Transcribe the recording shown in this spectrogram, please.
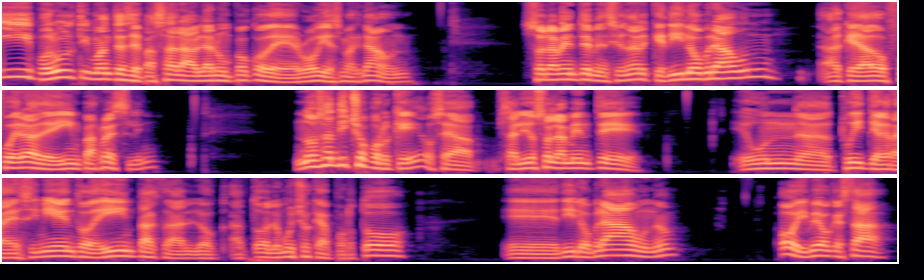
Y por último, antes de pasar a hablar un poco de Roy SmackDown, solamente mencionar que Dilo Brown ha quedado fuera de Impact Wrestling. No se han dicho por qué, o sea, salió solamente un uh, tweet de agradecimiento de Impact a, todo lo mucho que aportó. Eh, Dilo Brown, ¿no? Hoy veo que está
